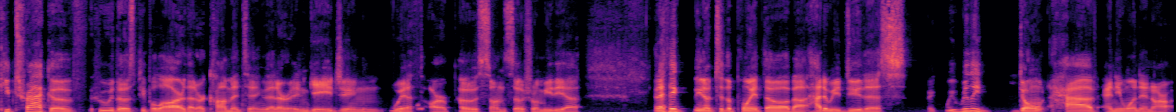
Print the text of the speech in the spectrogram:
keep track of who those people are that are commenting, that are engaging with our posts on social media. And I think, you know, to the point though about how do we do this, like, we really don't have anyone in our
